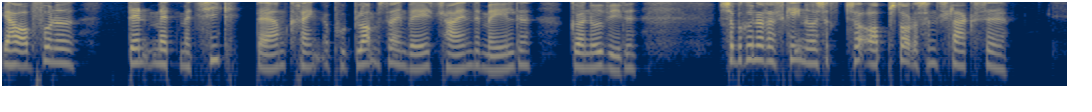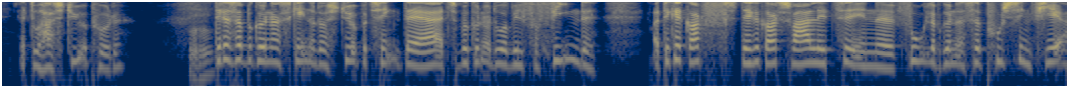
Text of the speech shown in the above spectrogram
Jeg har opfundet den matematik, der er omkring at putte blomster i en vase, tegne det, male det, gøre noget ved det. Så begynder der at ske noget, så, så opstår der sådan en slags, uh, at du har styr på det. Mm-hmm. Det der så begynder at ske, når du har styr på ting, det er, at så begynder du at ville forfine det. Og det kan godt, det kan godt svare lidt til en uh, fugl, der begynder at sidde og pusse sin fjer,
